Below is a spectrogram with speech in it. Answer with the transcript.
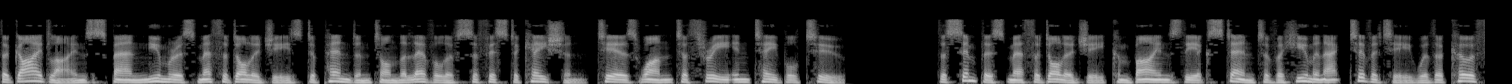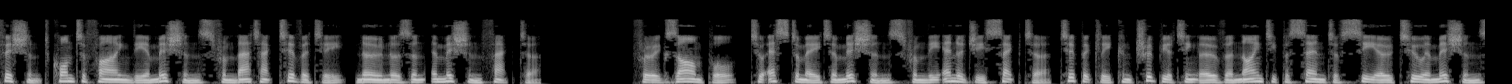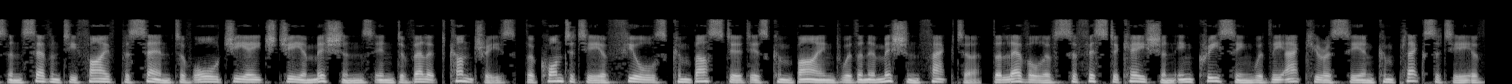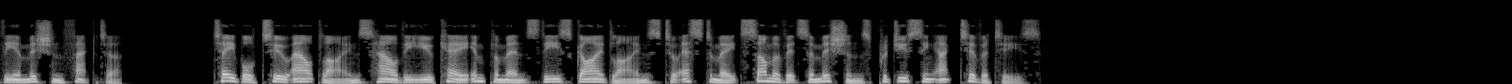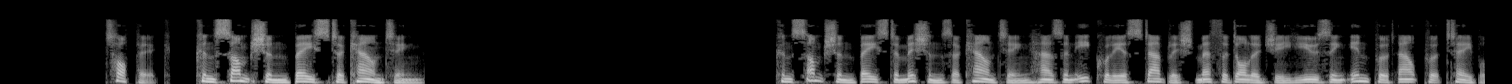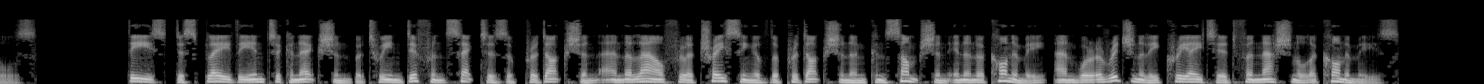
The guidelines span numerous methodologies dependent on the level of sophistication tiers 1 to 3 in Table 2. The simplest methodology combines the extent of a human activity with a coefficient quantifying the emissions from that activity, known as an emission factor. For example, to estimate emissions from the energy sector typically contributing over 90% of CO2 emissions and 75% of all GHG emissions in developed countries, the quantity of fuels combusted is combined with an emission factor, the level of sophistication increasing with the accuracy and complexity of the emission factor. Table 2 outlines how the UK implements these guidelines to estimate some of its emissions-producing activities. Consumption-based accounting Consumption-based emissions accounting has an equally established methodology using input-output tables. These display the interconnection between different sectors of production and allow for a tracing of the production and consumption in an economy and were originally created for national economies.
